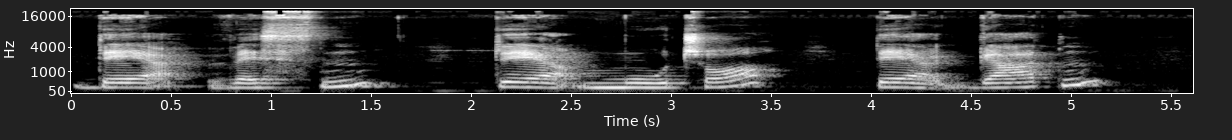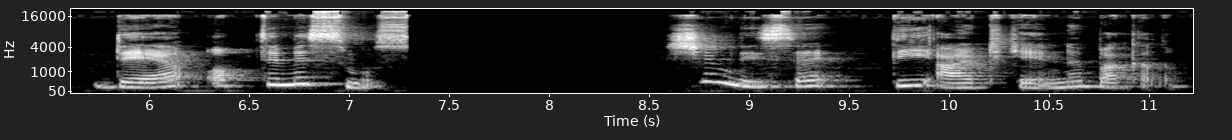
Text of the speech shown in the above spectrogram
der Westen, der Motor, der Garten, der Optimismus. Şimdi ise die artikeline bakalım.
